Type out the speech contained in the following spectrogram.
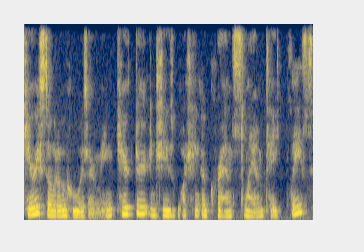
Carrie Soto, who is our main character, and she's watching a Grand Slam take place.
